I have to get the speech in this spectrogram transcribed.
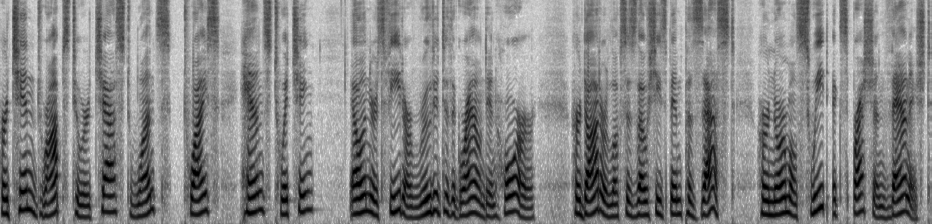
Her chin drops to her chest once, twice, hands twitching. Eleanor's feet are rooted to the ground in horror. Her daughter looks as though she's been possessed. Her normal sweet expression vanished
